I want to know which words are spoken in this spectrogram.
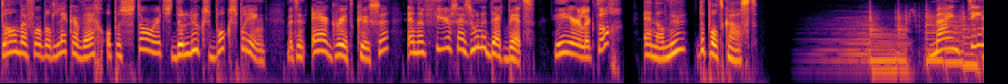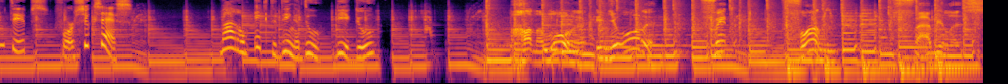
Droom bijvoorbeeld lekker weg op een Storage Deluxe Boxspring met een airgrid kussen en een vier seizoenen dekbed. Heerlijk toch? En dan nu de podcast. Mijn 10 tips voor succes. Waarom ik de dingen doe die ik doe. Hannelore in je oren. Fit, fun, fabulous.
